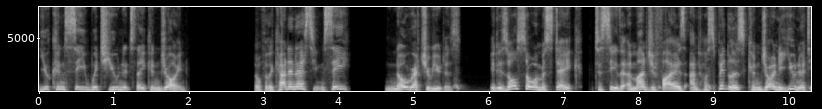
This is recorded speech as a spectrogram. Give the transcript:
you can see which units they can join. So for the Canoness, you can see no Retributors. It is also a mistake to see that Imagifiers and Hospitallers can join a unit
